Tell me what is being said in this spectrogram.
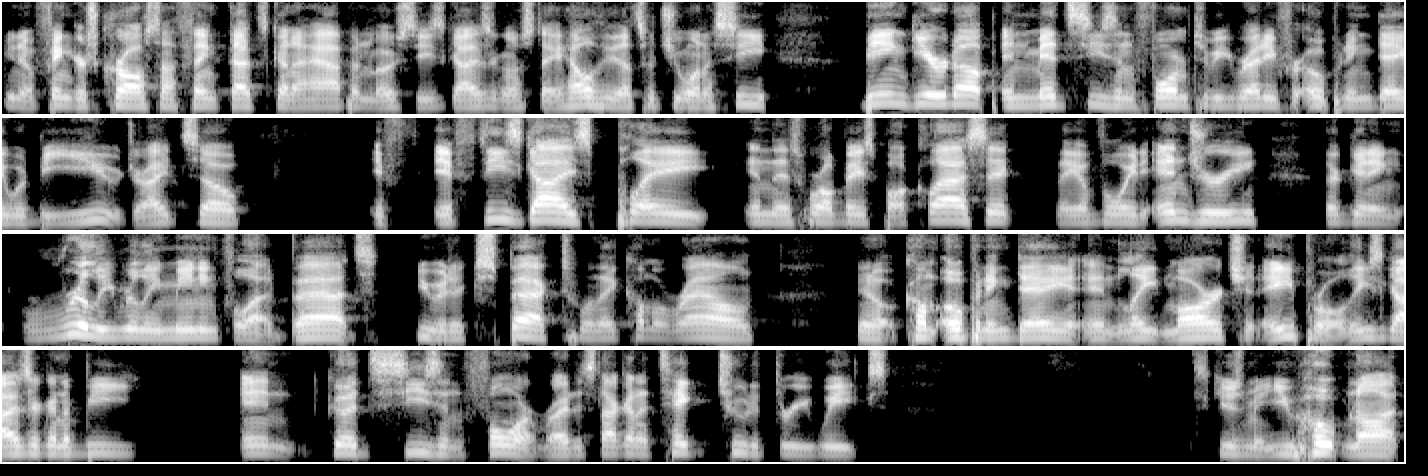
you know, fingers crossed, I think that's going to happen. Most of these guys are going to stay healthy. That's what you want to see being geared up in midseason form to be ready for opening day would be huge, right? So if if these guys play in this World Baseball Classic, they avoid injury, they're getting really really meaningful at bats. You would expect when they come around, you know, come opening day in late March and April, these guys are going to be in good season form, right? It's not going to take 2 to 3 weeks. Excuse me, you hope not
